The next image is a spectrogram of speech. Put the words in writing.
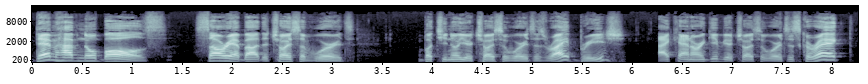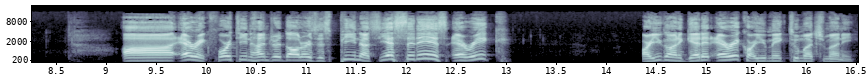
Them have no balls. Sorry about the choice of words. But you know your choice of words is right, Bridge. I can't argue your choice of words is correct. Uh, Eric, $1,400 is peanuts. Yes, it is, Eric. Are you going to get it, Eric, or you make too much money?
